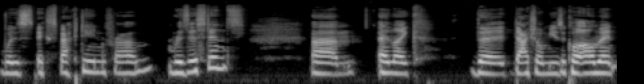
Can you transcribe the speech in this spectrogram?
was expecting from Resistance, um, and like the, the actual musical element,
